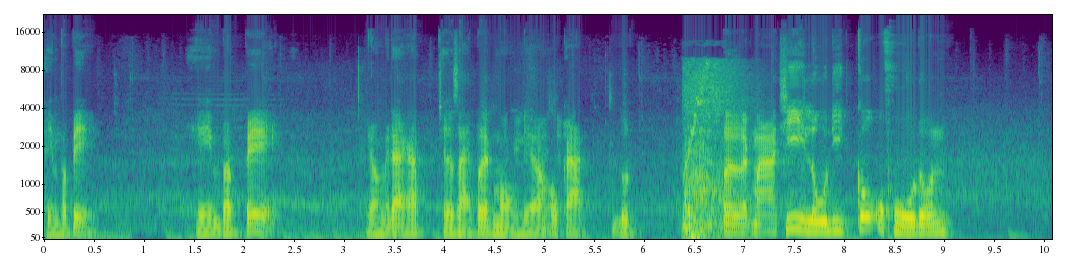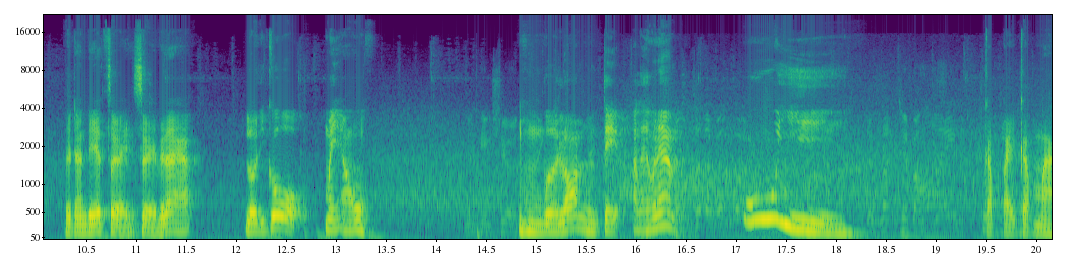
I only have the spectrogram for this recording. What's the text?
เอ็มบัปเป้เอ็มบัปเป้ยอมไม่ได้ครับ เจอสายเปิดมงเดี๋ยวโอกาสหลุดเปิดมาที่ลูดิโกโอ้โหโดนเฟอร์นันเดสเสยเสยไปได้ครับโรดิโกไม่เอาเวอร์ลอนเตะอะไรวะเนี่ย อุ้ย กลับไปกลับมา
